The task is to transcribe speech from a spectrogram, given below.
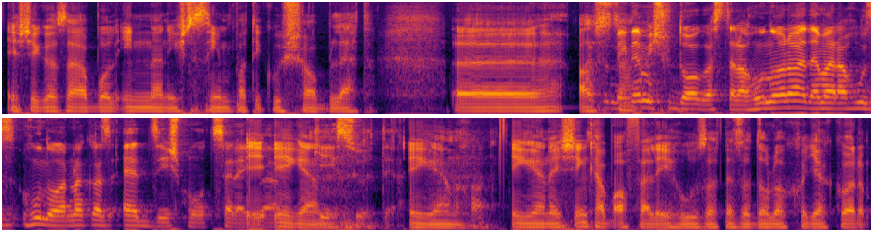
és igazából innen is szimpatikusabb lett. Ö, aztán... Hát még nem is dolgoztál a Hunorral, de már a Hunornak az edzés módszereivel igen, készültél. Igen, Aha. igen, és inkább afelé húzott ez a dolog, hogy akkor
